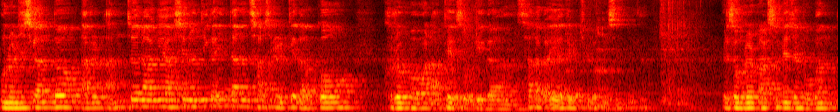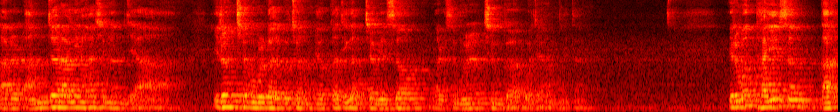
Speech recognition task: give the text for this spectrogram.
오늘 이 시간도 나를 안전하게 하시는 이가 있다는 사실을 깨닫고 그런 몸은 앞에서 우리가 살아가야 될 줄로 믿습니다. 그래서 오늘 말씀의 제목은 나를 안전하게 하시는 자 이런 제목을 가지고 저는 몇 가지 관점에서 말씀을 증거하고자 합니다. 여러분 다윗은 나를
